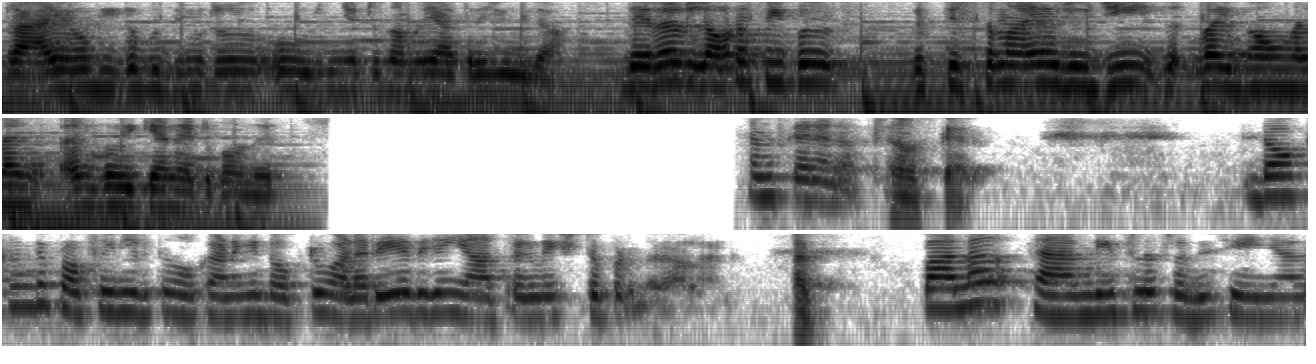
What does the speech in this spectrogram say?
പ്രായോഗിക ബുദ്ധിമുട്ട് ഒഴിഞ്ഞിട്ട് നമ്മൾ യാത്ര ചെയ്യൂല. There are lot of people വ്യത്യസ്തമായ രുചി വൈഭവങ്ങൾ അനു- അനുഭവിക്കാനായിട്ട് പോകുന്നത് നമസ്കാരം നമസ്കാരം. ഡോക്ടറിന്റെ പ്രൊഫൈൽ എടുത്ത് നോക്കുകയാണെങ്കിൽ ഡോക്ടർ വളരെയധികം യാത്രകളെ ഇഷ്ടപ്പെടുന്ന ഒരാളാണ്. പല ഫാമിലീസിൽ ശ്രദ്ധിച്ചു കഴിഞ്ഞാൽ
